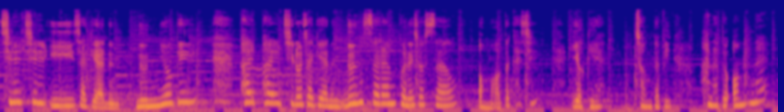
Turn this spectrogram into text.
7722 자기야는 눈요기. 8875 자기야는 눈사람 보내셨어요. 어머, 어떡하지? 여기에 정답이 하나도 없네?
